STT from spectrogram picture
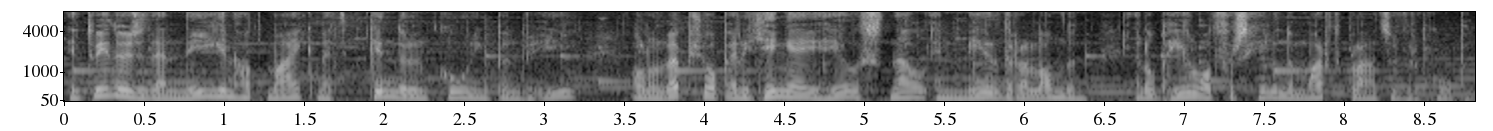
In 2009 had Mike met kinderenkoning.be al een webshop en ging hij heel snel in meerdere landen en op heel wat verschillende marktplaatsen verkopen.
